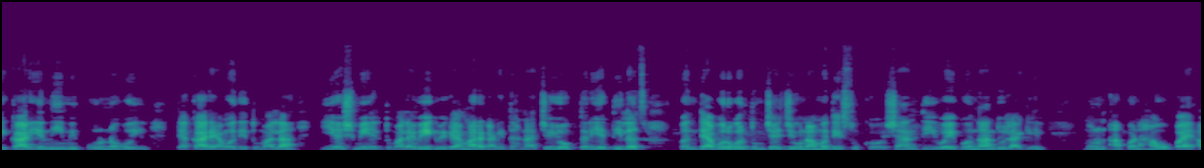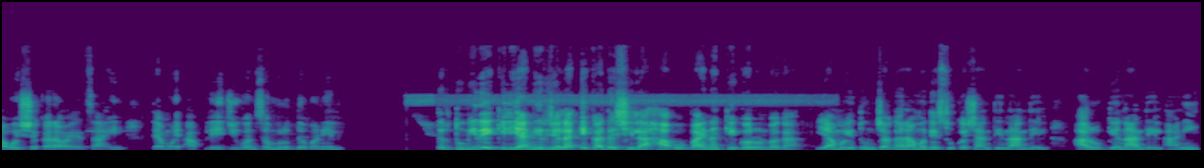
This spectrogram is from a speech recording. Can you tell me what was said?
ते कार्य नेहमी पूर्ण होईल. त्या कार्यामध्ये तुम्हाला यश मिळेल. तुम्हाला वेगवेगळ्या मार्गाने धनाचे योग तर येतीलच पण त्याबरोबर तुमच्या जीवनामध्ये सुख शांती वैभव नांदू लागेल. म्हणून आपण हा उपाय अवश्य करावायचा आहे. त्यामुळे आपले जीवन समृद्ध बनेल. तर तुम्ही देखील या निर्जला एकादशीला हा उपाय नक्की करून बघा. यामुळे तुमच्या घरामध्ये सुखशांती नांदेल आरोग्य नांदेल आणि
